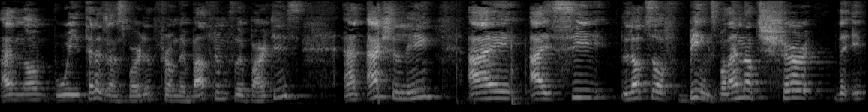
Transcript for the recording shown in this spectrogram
I don't know. We teletransported from the bathroom to the parties, and actually, I I see lots of beings, but I'm not sure. The,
